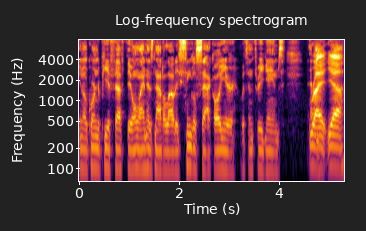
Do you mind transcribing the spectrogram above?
you know, according to PFF, the O line has not allowed a single sack all year within three games. And right. Yeah.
